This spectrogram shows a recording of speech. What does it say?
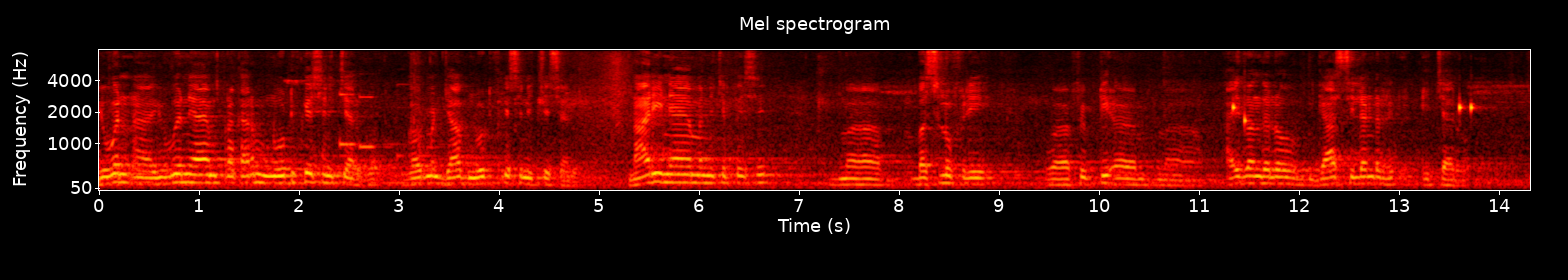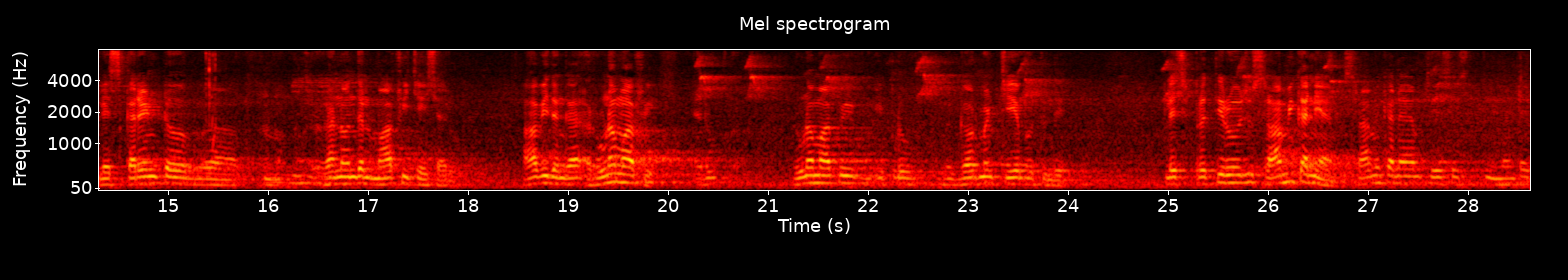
యువ యువ న్యాయం ప్రకారం నోటిఫికేషన్ ఇచ్చారు. గవర్నమెంట్ జాబ్ నోటిఫికేషన్ ఇచ్చేశారు. నారీ న్యాయం అని చెప్పేసి బస్సులు ఫ్రీ ఫిఫ్టీ ఐదు వందలు గ్యాస్ సిలిండర్ ఇచ్చారు. ప్లస్ కరెంటు రెండు వందలు మాఫీ చేశారు. ఆ విధంగా రుణమాఫీ రుణమాఫీ ఇప్పుడు గవర్నమెంట్ చేయబోతుంది. ప్లస్ ప్రతిరోజు శ్రామిక న్యాయం. శ్రామిక న్యాయం చేసేస్తుందంటే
